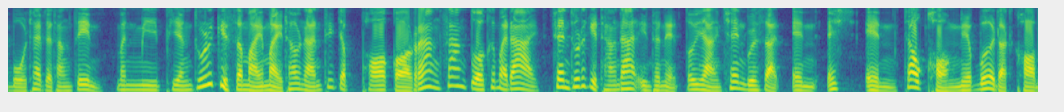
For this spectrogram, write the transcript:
โบแทบจะทั้งสิ้น มันมีเพียงธุรกิจสมัยใหม่เท่านั้นที่จะพอก่อร่างสร้างตัวขึ้นมาได้ เช่นธุรกิจทางด้านอินเทอร์เน็ตตัวอย่างเช่นบริษัท NHN เจ้าของ Naver.com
